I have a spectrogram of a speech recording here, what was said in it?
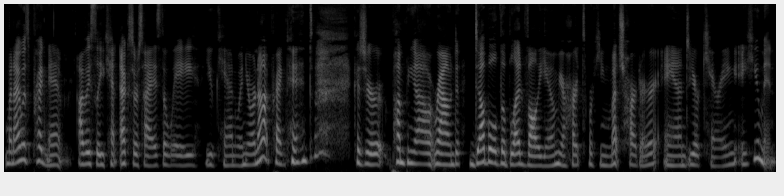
When I was pregnant, obviously you can't exercise the way you can when you're not pregnant because you're pumping out around double the blood volume. Your heart's working much harder and you're carrying a human.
